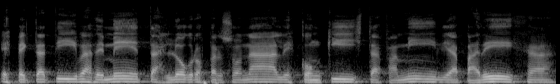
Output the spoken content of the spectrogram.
expectativas de metas, logros personales, conquistas, familia, pareja,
